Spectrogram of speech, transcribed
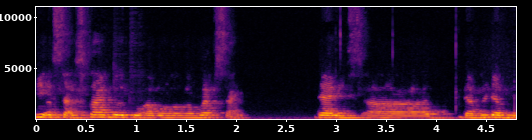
be a subscriber to our website. That is uh, www.knots.my.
